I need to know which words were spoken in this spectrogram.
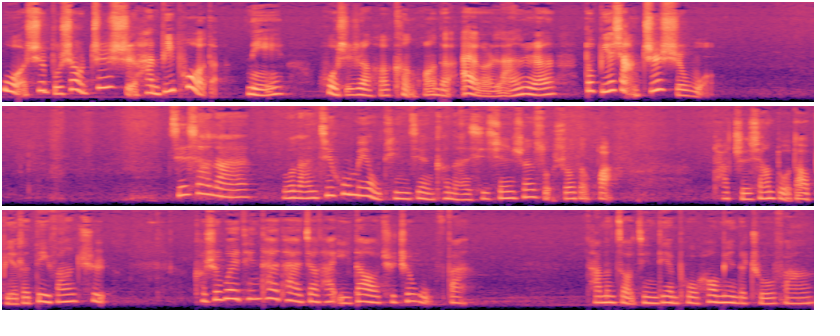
我是不受指使和逼迫的，你或是任何恐慌的爱尔兰人都别想指使我。接下来，罗兰几乎没有听见柯南西先生所说的话，他只想躲到别的地方去。可是魏听太太叫他一道去吃午饭。他们走进店铺后面的厨房，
